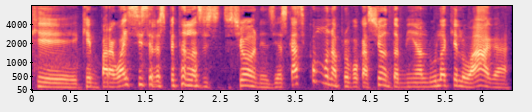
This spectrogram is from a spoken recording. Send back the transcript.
que, que, en Paraguay sí se respetan las instituciones y es casi como una provocación también a Lula que lo haga,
